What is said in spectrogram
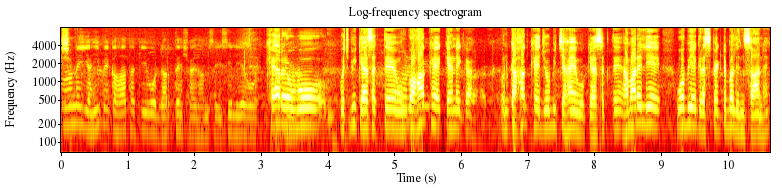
उन्होंने यहीं पे कहा था कि वो डरते हैं शायद हमसे इसीलिए वो खैर वो कुछ भी कह सकते हैं उनको हक है कहने का उनका हक है जो भी चाहें वो कह सकते हैं। हमारे लिए वो भी एक रेस्पेक्टेबल इंसान है।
